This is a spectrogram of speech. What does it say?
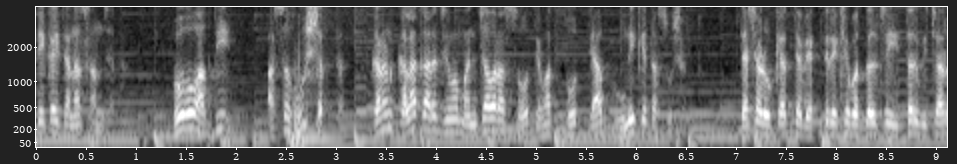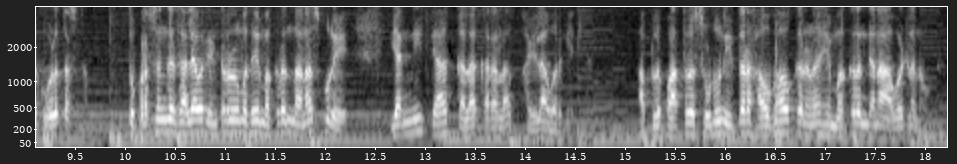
ते काही त्यांना समजेना. हो हो अगदी असं होऊ शकतं. कारण कलाकार जेव्हा मंचावर असतो तेव्हा तो त्या भूमिकेत असू शकतो. त्याच्या डोक्यात त्या व्यक्तिरेखेबद्दलचे इतर विचार घोळत असतात. तो प्रसंग झाल्यावर इंटरव्ह्यू मध्ये मकरंद अनासपुरे यांनी त्या कलाकाराला फैलावर घेतलं. आपलं पात्र सोडून इतर हावभाव करणं हे मकरंद यांना आवडलं नव्हतं.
